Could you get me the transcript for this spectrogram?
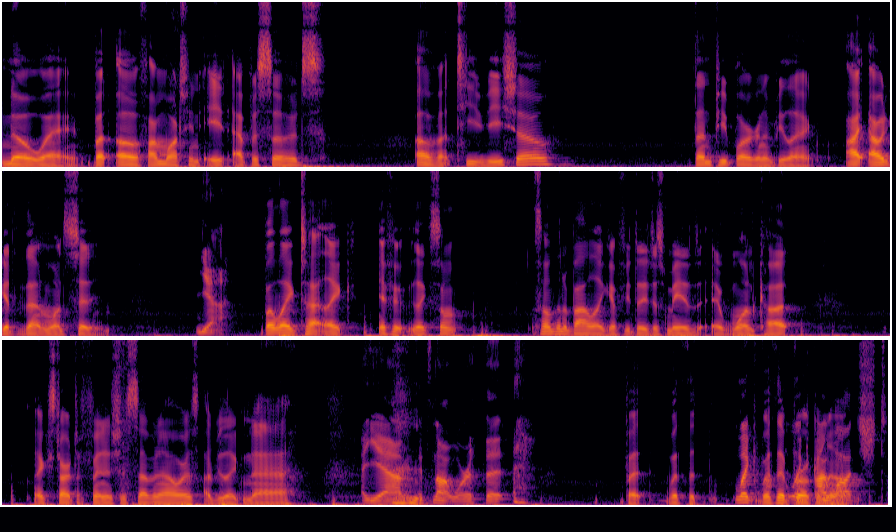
No way. But oh, if I'm watching 8 episodes of a TV show, then people are going to be like, I I would get to that in one sitting. yeah But like to, like if it like some something about like if they just made it one cut, like start to finish is 7 hours, I'd be like, "Nah." yeah it's not worth it But with the like With it like, broken i up. watched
